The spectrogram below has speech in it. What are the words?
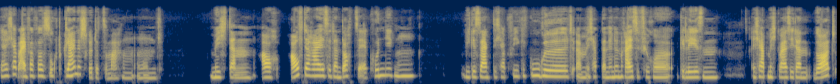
ja, ich habe einfach versucht, kleine Schritte zu machen und mich dann auch auf der Reise dann doch zu erkundigen. Wie gesagt, ich habe viel gegoogelt, ähm, ich habe dann in den Reiseführer gelesen, ich habe mich quasi dann dort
